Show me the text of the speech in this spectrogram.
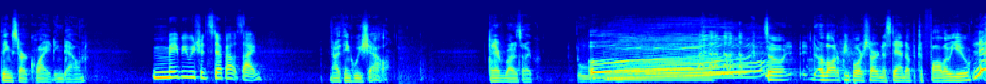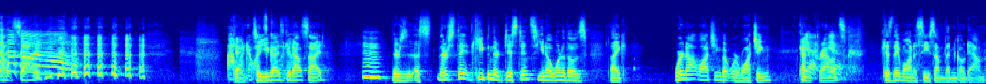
Things start quieting down. Maybe we should step outside. I think we shall. And everybody's like, So a lot of people are starting to stand up to follow you outside. okay, so you guys get outside. Mm-hmm. There's a, they're sta keeping their distance. You know, one of those like we're not watching, but we're watching kind Yeah, of crowds yeah. because they want to see something go down.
